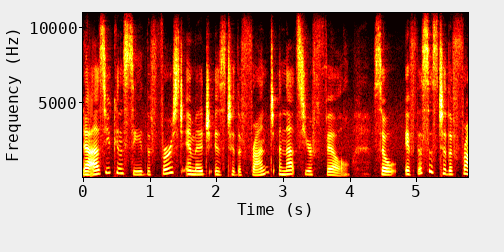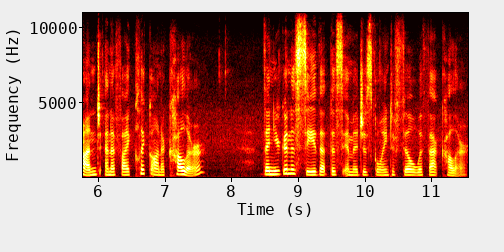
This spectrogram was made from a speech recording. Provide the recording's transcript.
Now as you can see the first image is to the front and that's your fill. So if this is to the front and if I click on a color then you're going to see that this image is going to fill with that color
